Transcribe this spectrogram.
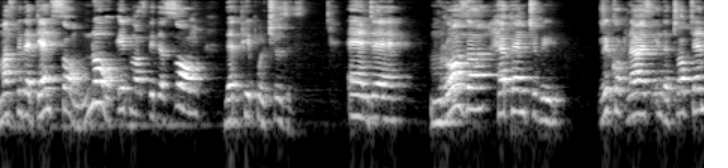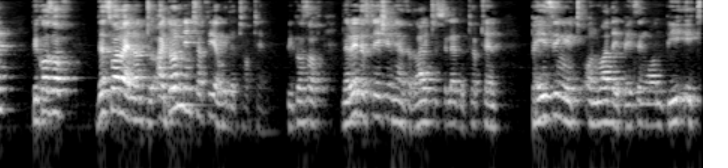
must be the dance song. No, it must be the song that people chooses. And uh, Mroza happened to be recognized in the top 10 because of that's what I don't do. I don't interfere with the top 10 because of the radio station has the right to select the top 10 basing it on what they're basing on, be it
